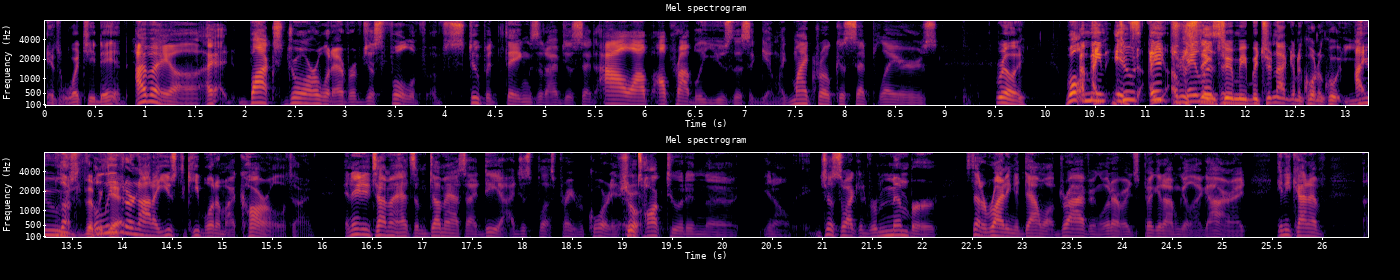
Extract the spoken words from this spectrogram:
it's what you did. I have a uh, I- box drawer whatever, just full of, of stupid things that I've just said. Oh, I'll, I'll probably use this again, like micro cassette players. Really? Well, I mean, I- dude, it's I- okay, interesting listen. to me, but you're not going to quote unquote use I, look, them believe again. it or not, I used to keep one in my car all the time. And anytime I had some dumbass idea, I just press play record it Sure. and talk to it in the, you know, just so I could remember instead of writing it down while driving or whatever. I just pick it up and go like, all right, any kind of uh,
